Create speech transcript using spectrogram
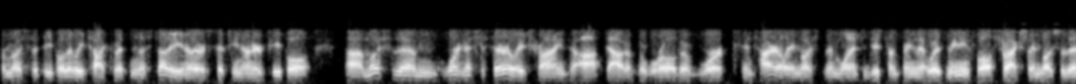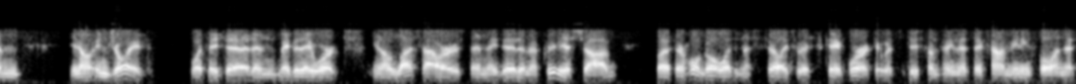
for most of the people that we talked with in the study you know there was 1500 people uh, most of them weren't necessarily trying to opt out of the world of work entirely. Most of them wanted to do something that was meaningful. So actually, most of them, you know, enjoyed what they did, and maybe they worked, you know, less hours than they did in a previous job. But their whole goal wasn't necessarily to escape work. It was to do something that they found meaningful and that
